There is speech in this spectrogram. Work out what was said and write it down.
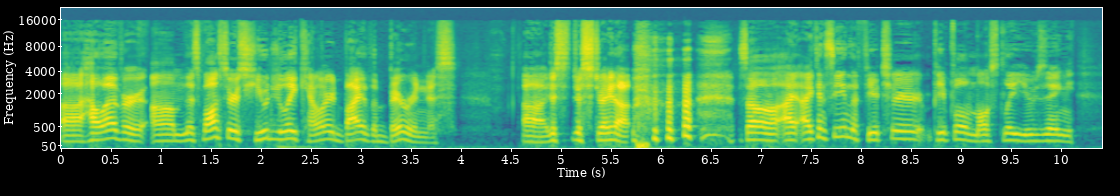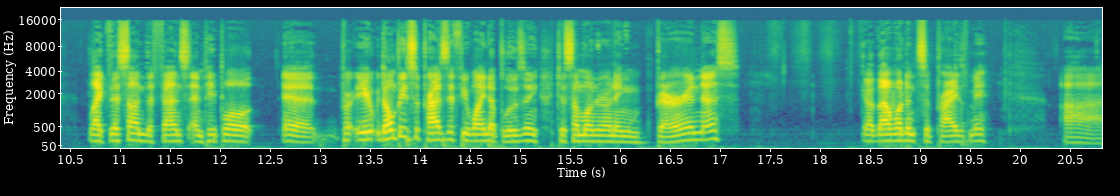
Uh, however, um, this monster is hugely countered by the barrenness. Uh, just just straight up. so I, I can see in the future people mostly using like this on defense and people uh, don't be surprised if you wind up losing to someone running barrenness. That wouldn't surprise me. Uh,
